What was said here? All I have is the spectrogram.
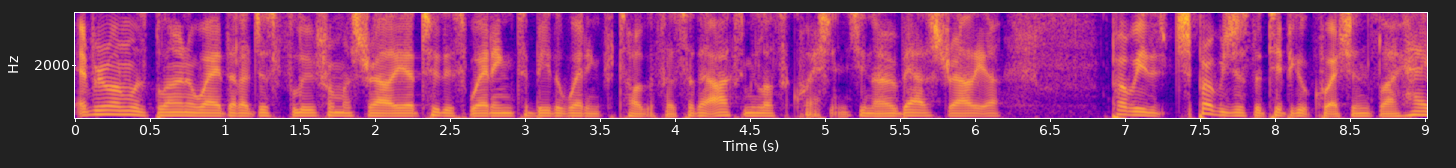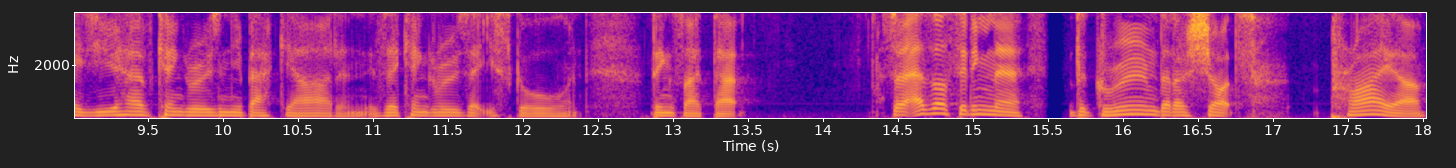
everyone was blown away that I just flew from Australia to this wedding to be the wedding photographer. So they're asking me lots of questions, you know, about Australia. Probably, probably just the typical questions like, hey, do you have kangaroos in your backyard? And is there kangaroos at your school? And things like that. So as I was sitting there, the groom that I shot prior,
